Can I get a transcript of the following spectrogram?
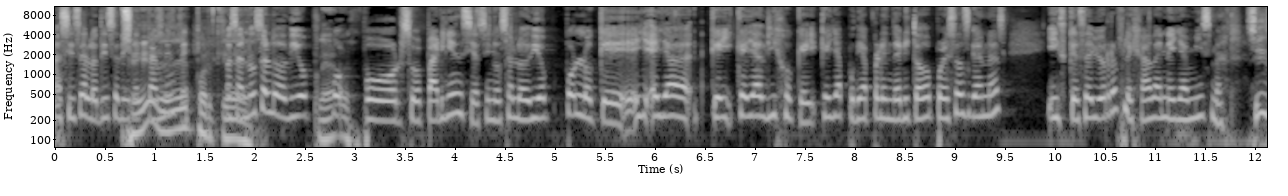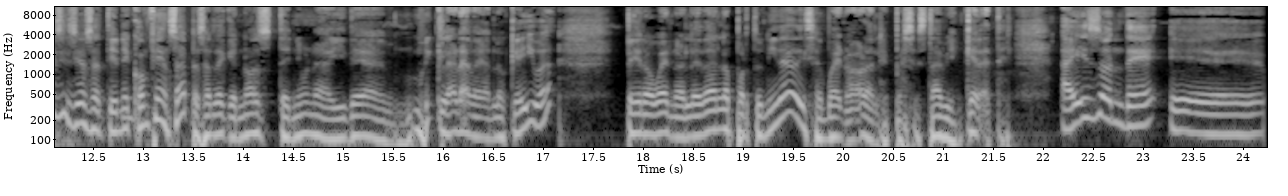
Así se lo dice sí, directamente. sí, porque- O sea, no se lo dio Claro. por, por su apariencia, sino se lo dio por lo que ella, ella- que, que ella dijo que, que ella podía aprender y todo por esas ganas y que se vio reflejada en ella misma. Sí, sí, sí, o sea, tiene confianza, a pesar de que no tenía una idea muy clara de a lo que iba. Pero bueno, le dan la oportunidad y dice, bueno, órale, pues está bien, quédate. Ahí es donde, eh,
